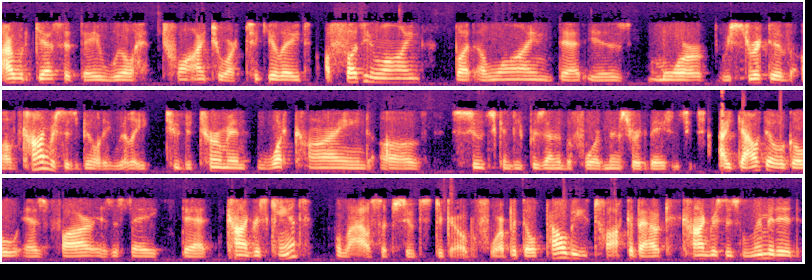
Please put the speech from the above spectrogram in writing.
I would guess that they will try to articulate a fuzzy line, but a line that is more restrictive of Congress's ability, really, to determine what kind of suits can be presented before administrative agencies. I doubt they will go as far as to say that Congress can't allow such suits to go before, but they'll probably talk about Congress is limited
